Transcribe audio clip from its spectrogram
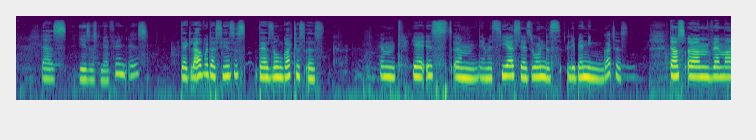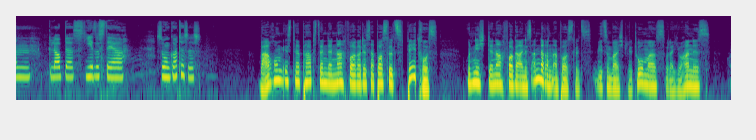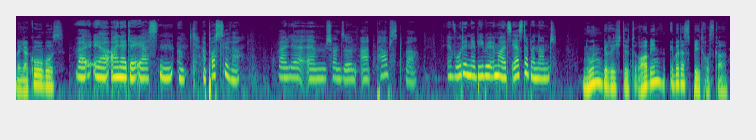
dass Jesus mehr für ihn ist. Der Glaube, dass Jesus der Sohn Gottes ist. Ähm, er ist ähm, der Messias, der Sohn des lebendigen Gottes. Dass, ähm, wenn man glaubt, dass Jesus der Sohn Gottes ist. Warum ist der Papst denn der Nachfolger des Apostels Petrus und nicht der Nachfolger eines anderen Apostels, wie zum Beispiel Thomas oder Johannes oder Jakobus? Weil er einer der ersten ähm, Apostel war. Weil er ähm, schon so eine Art Papst war. Er wurde in der Bibel immer als erster benannt. Nun berichtet Robin über das Petrusgrab.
